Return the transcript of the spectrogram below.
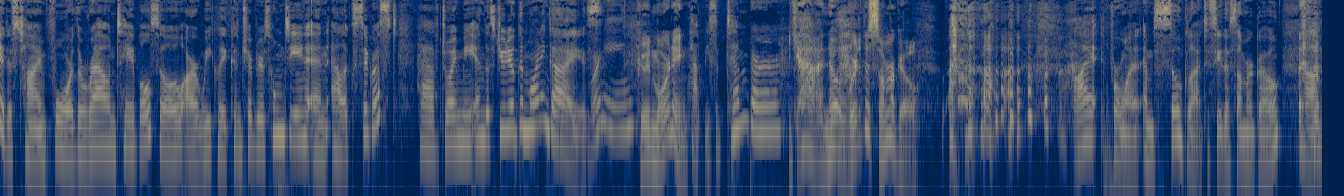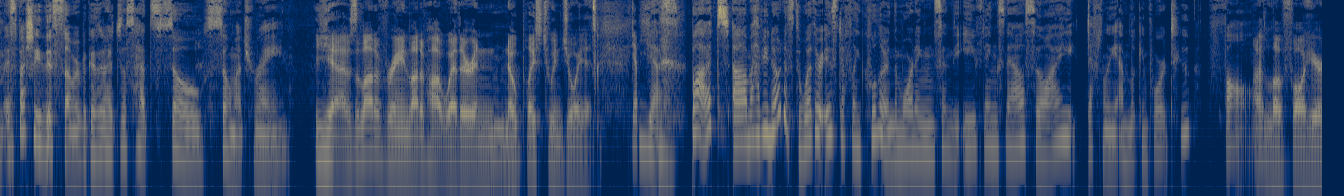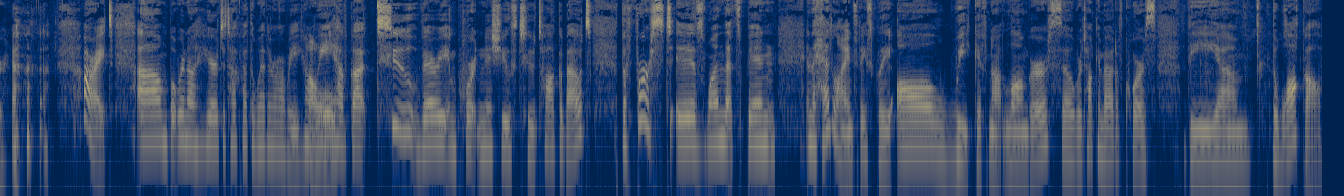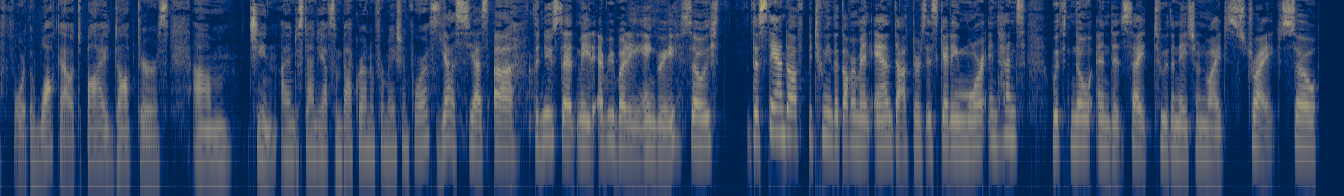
It is time for the round table. So our weekly contributors Hong Jin and Alex Sigrist have joined me in the studio. Good morning, guys. Good morning. Good morning. Happy September. Yeah, I know. Where did the summer go? I, for one, am so glad to see the summer go, um, especially this summer because it had just had so, so much rain. Yeah, it was a lot of rain, a lot of hot weather, and mm. no place to enjoy it. Yep. Yes. but um, have you noticed the weather is definitely cooler in the mornings and the evenings now? So I definitely am looking forward to fall. I love fall here. All right. Um, but we're not here to talk about the weather, are we? Oh. We have got two very important issues to talk about. The first is one that's been in the headlines basically all week, if not longer. So we're talking about, of course, the um, the walk off or the walkout by doctors. Um, I understand you have some background information for us? Yes, yes. Uh, the news that made everybody angry. So the standoff between the government and doctors is getting more intense with no end in sight to the nationwide strike. So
